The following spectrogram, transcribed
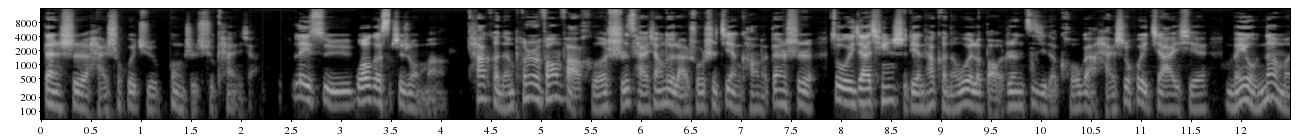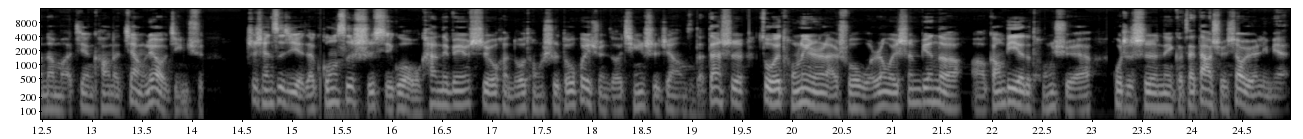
但是还是会去控制去看一下。类似于 Wogus 这种吗，它可能烹饪方法和食材相对来说是健康的，但是作为一家轻食店，它可能为了保证自己的口感，还是会加一些没有那么那么健康的酱料进去。之前自己也在公司实习过，我看那边是有很多同事都会选择轻食这样子的。但是作为同龄人来说，我认为身边的呃刚毕业的同学，或者是那个在大学校园里面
